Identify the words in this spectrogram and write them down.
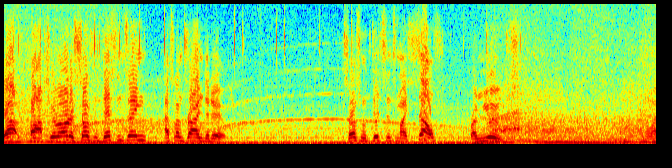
Yeah, cops, you ever heard of social distancing? That's what I'm trying to do. Social distance myself from yous. I don't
